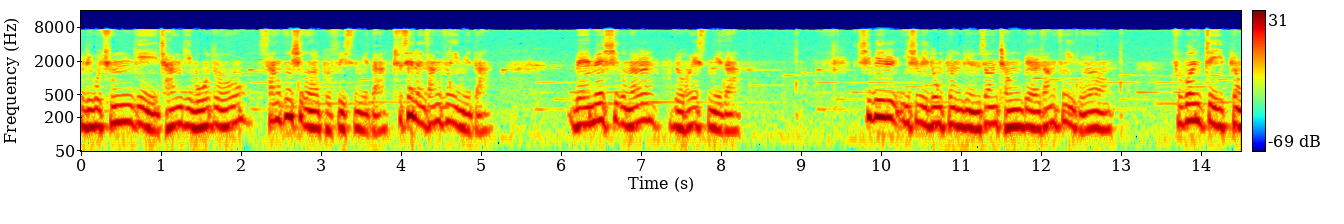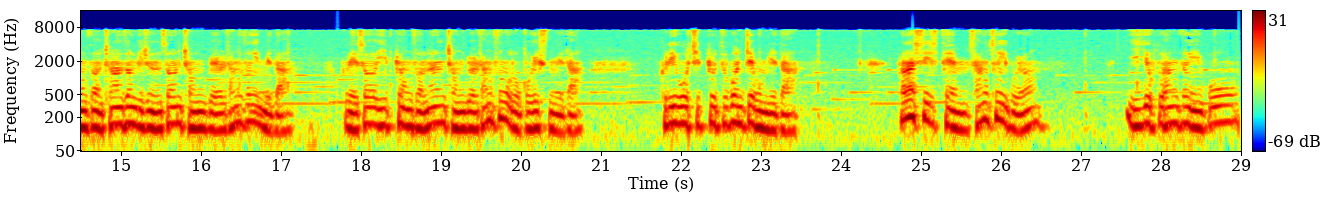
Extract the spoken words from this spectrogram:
그리고 중기, 장기 모두 상승 시그널을 볼수 있습니다. 추세는 상승입니다. 매매 시그널 보도록 하겠습니다. 10일, 20일 이동평균선 정배열 상승이고요. 두 번째 이평선 전환선 기준선 정배열 상승입니다. 그래서 이평선은 정배열 상승으로 보겠습니다. 그리고 지표 두 번째 봅니다. 파라 시스템 상승이고요. 이격도 상승이고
